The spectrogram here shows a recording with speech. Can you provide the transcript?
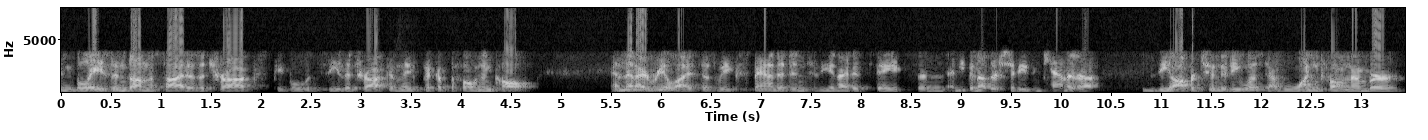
emblazoned on the side of the trucks. People would see the truck and they'd pick up the phone and call. And then I realized as we expanded into the United States and, and even other cities in Canada, the opportunity was to have one phone number.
